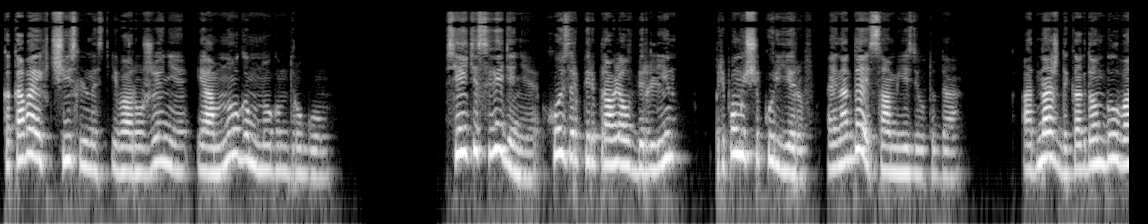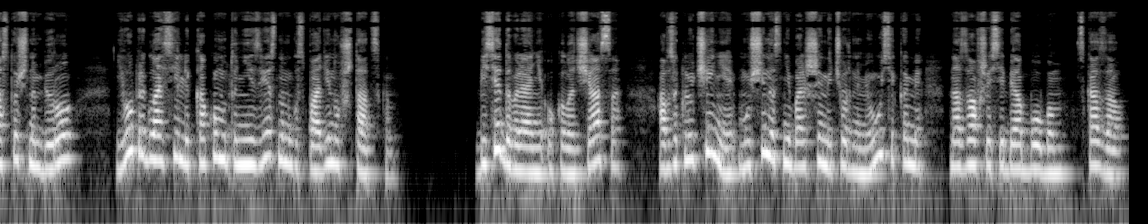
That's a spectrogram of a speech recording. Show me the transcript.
какова их численность и вооружение и о многом-многом другом. Все эти сведения Хойзер переправлял в Берлин при помощи курьеров, а иногда и сам ездил туда. Однажды, когда он был в Восточном бюро, его пригласили к какому-то неизвестному господину в штатском. Беседовали они около часа, а в заключение мужчина с небольшими черными усиками, назвавший себя Бобом, сказал,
